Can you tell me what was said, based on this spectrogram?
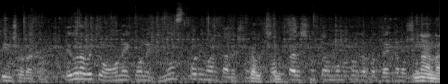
তিনশো টাকা। এগুলোর ভিতরে অনেক অনেক হিউজ পরিমাণ কালেকশন সব কালেকশন তো আর মনে করেন আপনার দেখানো না, না,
